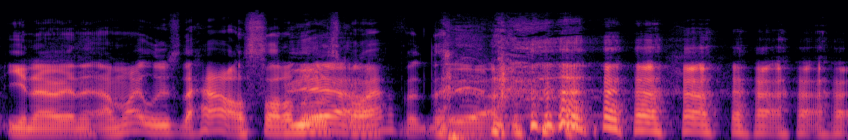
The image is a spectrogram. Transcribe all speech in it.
you know and i might lose the house i don't know Yeah. what's gonna happen Yeah.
